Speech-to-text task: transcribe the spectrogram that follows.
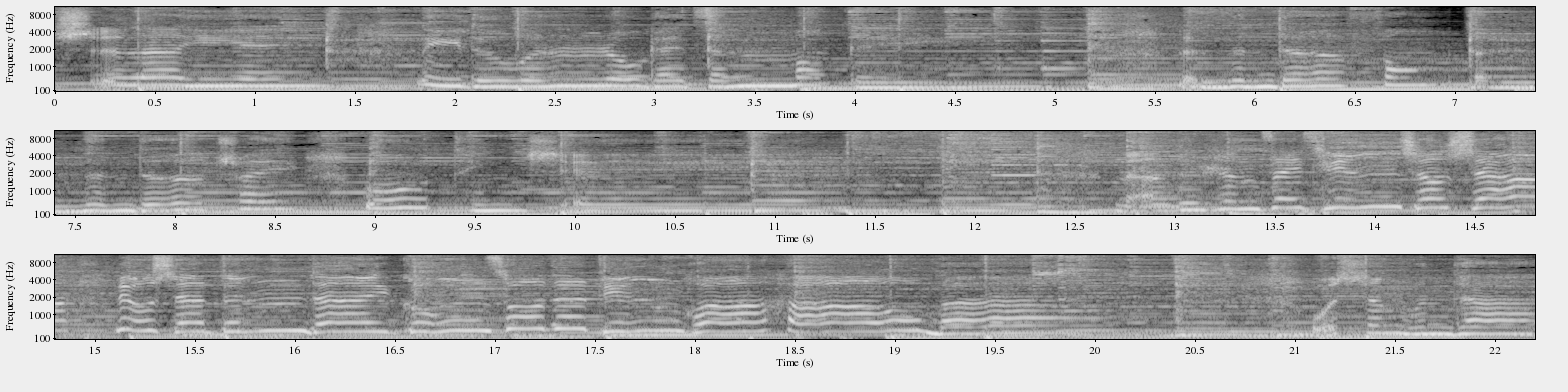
湿了一夜，你的温柔该怎么给？冷冷的风，冷冷的吹，不停歇。那个人在天桥下留下等待工作的电话号码，我想问他，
